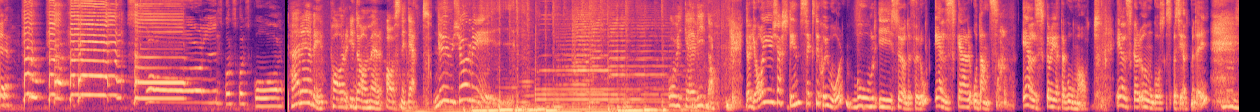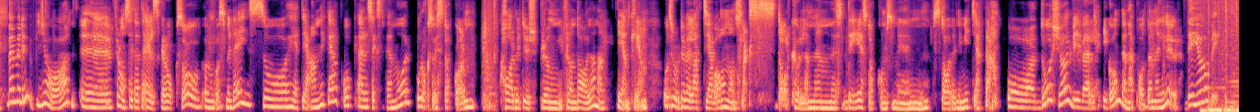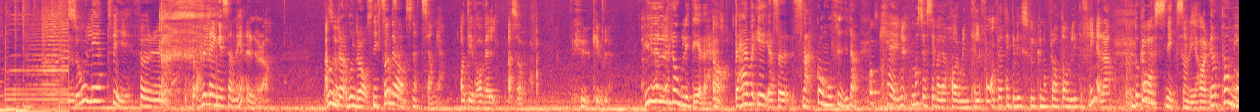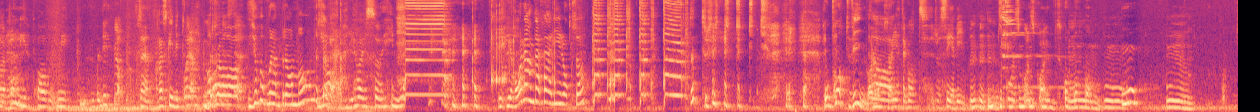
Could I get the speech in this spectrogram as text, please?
ett. Skål! Skål, skål, skål! Här är vi, Par i damer, avsnitt ett. Nu kör vi! Och vilka är vi då? Ja, jag är Kerstin, 67 år, bor i söderförort, älskar att dansa, älskar att äta god mat, älskar att umgås speciellt med dig. Vem är du? Ja, eh, frånsett att jag älskar också att umgås med dig så heter jag Annika och är 65 år. Bor också i Stockholm. Har mitt ursprung från Dalarna egentligen. Och trodde väl att jag var någon slags Dalkulla, men det är Stockholm som är staden i mitt hjärta. Och då kör vi väl igång den här podden, eller hur? Det gör vi. Så lät vi för, för hur länge sedan är det nu då? Alltså, 100, 100 avsnitt sen. 100 avsnitt sedan ja. Och det var väl alltså hur kul? Hur roligt är det här? Ja. Det här var är, alltså, snacka om att fira. Okej, nu måste jag se vad jag har min telefon för jag tänkte vi skulle kunna prata om lite flera Då kan du- avsnitt som vi har. Jag tar, min, har ta här. mitt av mitt... Ditt block. Sen har skrivit Våra bra, ja, våra bra manus Ja, här. vi har ju så himla... Vi, vi har andra färger också. Och gott vin var det Ja, också. jättegott rosévin. Mm, mm, mm. Skål, skål, skål. Skål, skål, skål.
